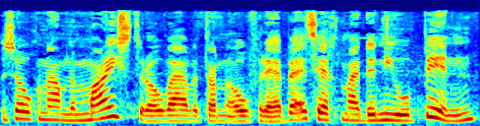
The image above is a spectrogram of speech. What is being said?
zogenaamde maestro... waar we het dan over hebben, en zeg maar de nieuwe PIN...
